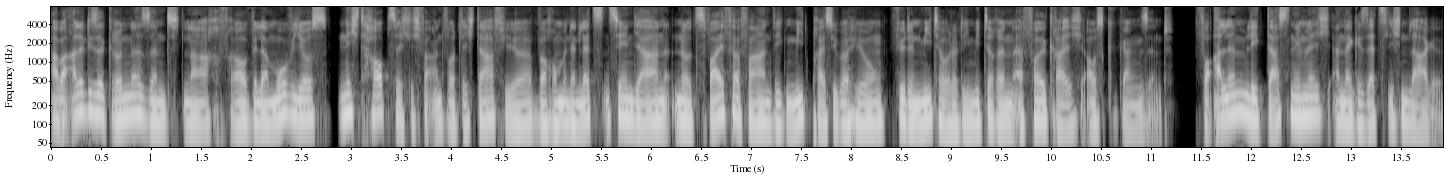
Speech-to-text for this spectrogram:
Aber alle diese Gründe sind nach Frau Villamovius nicht hauptsächlich verantwortlich dafür, warum in den letzten zehn Jahren nur zwei Verfahren wegen Mietpreisüberhöhung für den Mieter oder die Mieterin erfolgreich ausgegangen sind. Vor allem liegt das nämlich an der gesetzlichen Lage.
